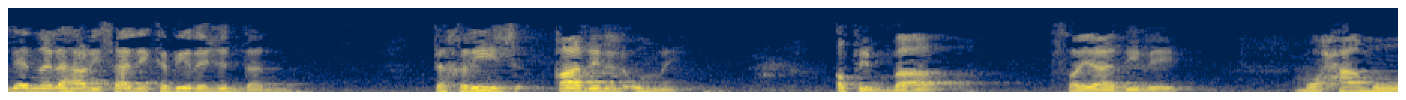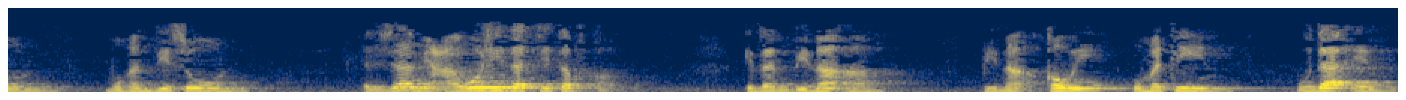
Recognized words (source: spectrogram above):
لأن لها رسالة كبيرة جدا. تخريج قادة الأمة. أطباء صيادلة محامون مهندسون. الجامعة وجدت لتبقى. إذا بناء بناء قوي ومتين ودائم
